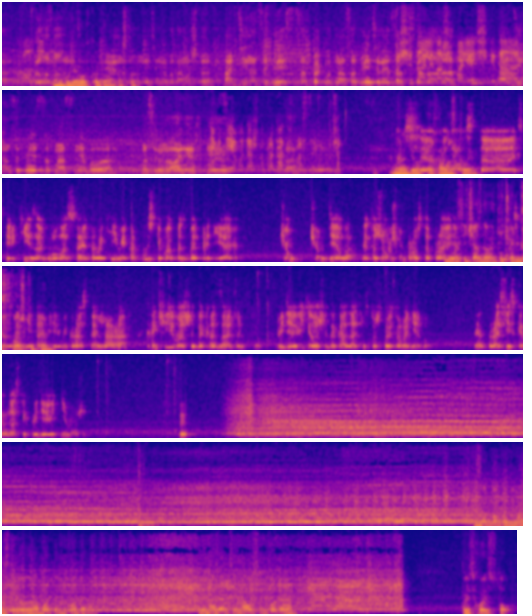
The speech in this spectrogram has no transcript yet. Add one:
было Регулировка громкости. волнительно, потому что 11 месяцев, как вот нас отметили, Посчитали сказал, наши да, болельщики, да. 11 месяцев нас не было на соревнованиях. Нигде мы даже на прокатах Да. просто не. Радио Э, Эхо Москвы. Пожалуйста, экспертиза голоса этого химика. Пусть его ФСБ предъявит. В чем, в чем дело? Это же очень просто Ну, проверить. сейчас давайте что-нибудь с как флешки. знаменитая в фильме «Красная жара». Какие ваши доказательства? Предъявите ваши доказательства, что этого не было. Нет? Российская власть их предъявить не может. Заодно продемонстрирую работу энкодера. При нажатии на ось энкодера происходит стоп.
